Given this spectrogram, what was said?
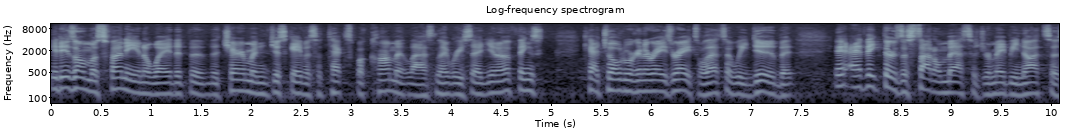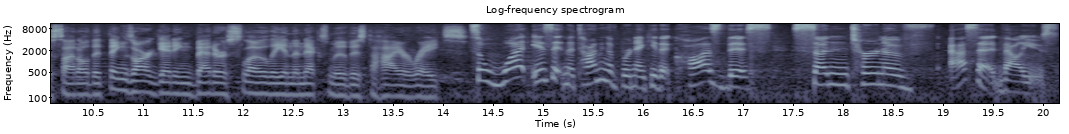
it is almost funny in a way that the, the chairman just gave us a textbook comment last night where he said, you know, if things catch hold, we're going to raise rates. Well, that's what we do. But I think there's a subtle message, or maybe not so subtle, that things are getting better slowly, in the next move is to higher rates. So what is it in the timing of Bernanke that caused this sudden turn of asset values?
